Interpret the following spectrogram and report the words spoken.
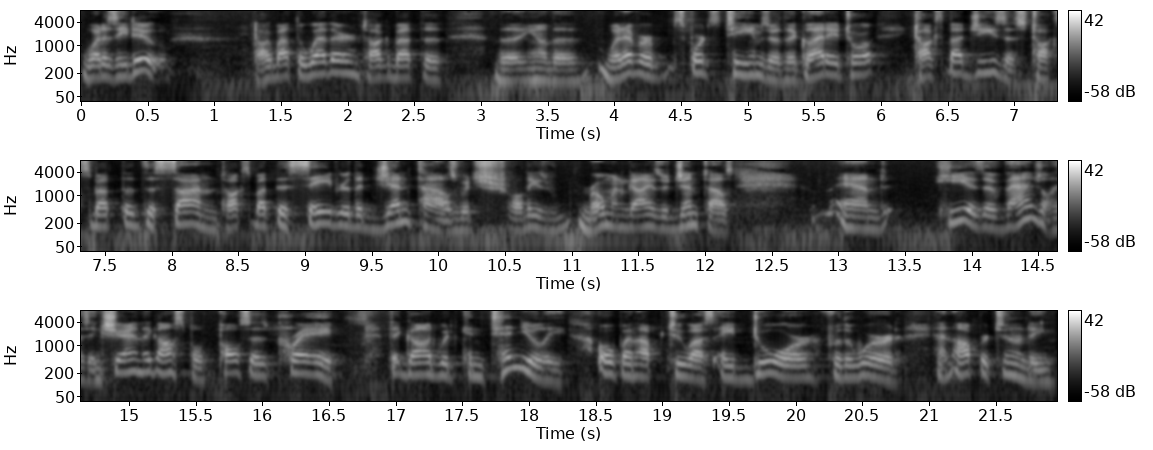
what does he do? talk about the weather, talk about the, the you know the whatever sports teams or the gladiator. Talks about Jesus, talks about the, the Son, talks about the Savior, the Gentiles, which all these Roman guys are Gentiles, and he is evangelizing, sharing the gospel. Paul says, pray that God would continually open up to us a door for the word, an opportunity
